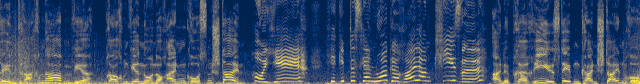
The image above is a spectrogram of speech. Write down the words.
Den Drachen haben wir. Brauchen wir nur noch einen großen Stein. Oh je, hier gibt es ja nur Geröll und Kiesel. Eine Prärie ist eben kein Steinbruch.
